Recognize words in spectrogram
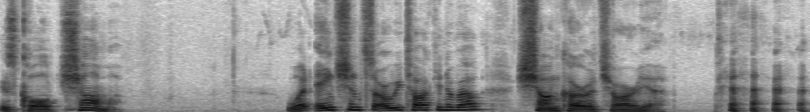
is called shama. What ancients are we talking about? Shankaracharya.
